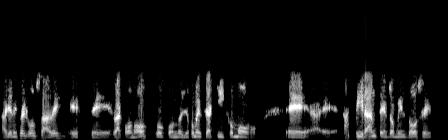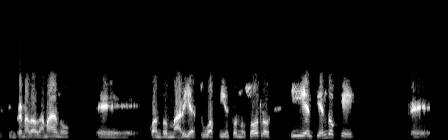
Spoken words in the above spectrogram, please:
a Jennifer González. Este, la conozco cuando yo comencé aquí como eh, aspirante en 2012, siempre me ha dado la mano. Eh, cuando María estuvo aquí con nosotros y entiendo que, eh,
